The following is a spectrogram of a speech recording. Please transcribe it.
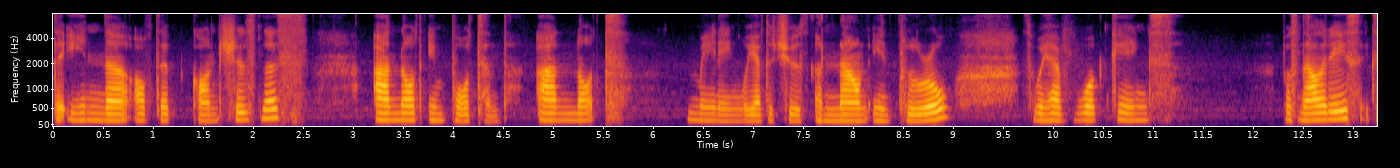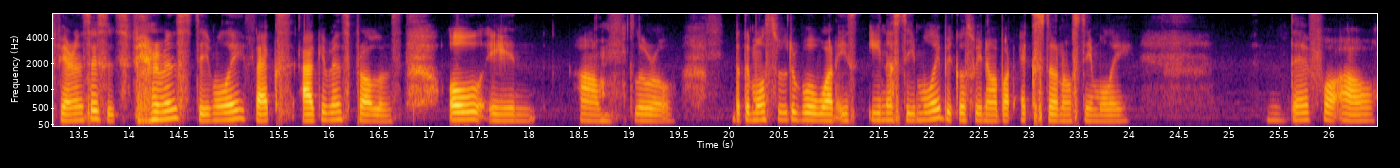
the inner of the consciousness are not important, are not meaning we have to choose a noun in plural. So we have workings, personalities, experiences, experiments, stimuli, facts, arguments, problems, all in um, plural. but the most suitable one is inner stimuli because we know about external stimuli. Therefore, our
